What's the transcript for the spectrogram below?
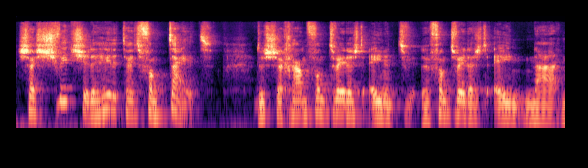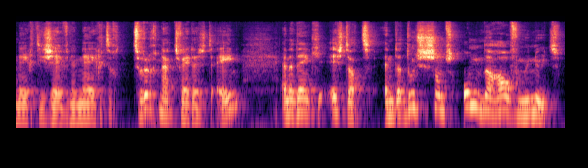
zij switchen de hele tijd van tijd. Dus ze gaan van 2001, en tw- eh, van 2001 naar 1997 terug naar 2001. En dan denk je, is dat... En dat doen ze soms om de halve minuut.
